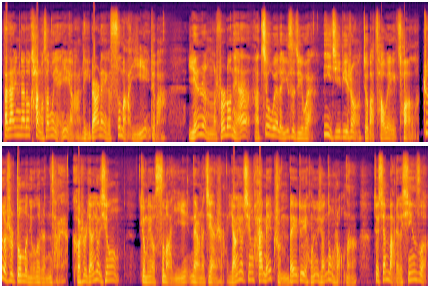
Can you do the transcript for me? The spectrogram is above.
大家应该都看过《三国演义》啊，里边那个司马懿，对吧？隐忍了十多年啊，就为了一次机会，一击必胜，就把曹魏给篡了。这是多么牛的人才啊！可是杨秀清就没有司马懿那样的见识。杨秀清还没准备对洪秀全动手呢，就先把这个心思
